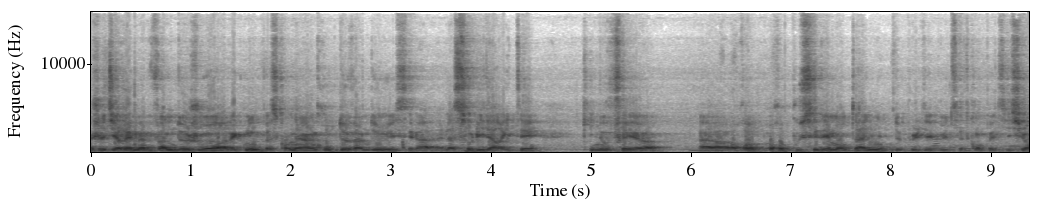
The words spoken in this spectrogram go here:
je dirais même 22 joueurs avec nous parce qu'on est un groupe de 22 et c'est la, solidarité qui nous fait repousser des montagnes depuis le début de cette compétition.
